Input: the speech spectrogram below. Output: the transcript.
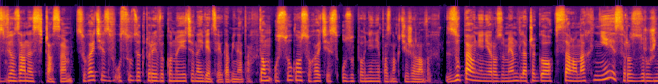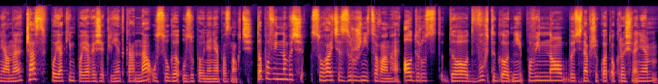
związane z czasem, słuchajcie, jest w usłudze, której wykonujecie najwięcej w gabinetach. Tą usługą, słuchajcie, jest uzupełnienie paznokci żelowych. Zupełnie nie rozumiem, dlaczego w salonach nie jest rozróżniany czas, po jakim pojawia się klientka na usługę uzupełniania paznokci. To powinno być, słuchajcie, zróżnicowane. Odrost do dwóch tygodni powinno być na przykład określeniem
